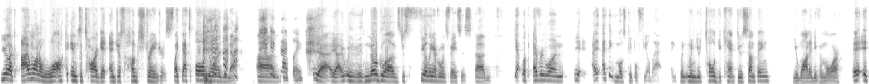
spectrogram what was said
you, are like, I want to walk into Target and just hug strangers. Like that's all you want to do now. Um, exactly. Yeah, yeah. With, with, no gloves, just feeling everyone's faces. Um, yeah, look, everyone. Yeah, I, I, think most people feel that. Like when when you're told you can't do something, you want it even more. It, it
